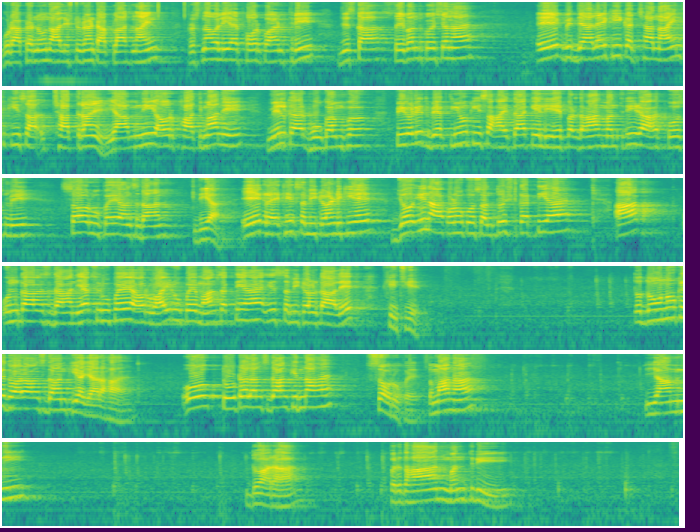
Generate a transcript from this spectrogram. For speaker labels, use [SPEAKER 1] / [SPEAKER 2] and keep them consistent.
[SPEAKER 1] Good afternoon all student of class ninth प्रश्नावली है 4.3 जिसका सेवंथ क्वेश्चन है। एक विद्यालय की कक्षा नाइन्थ की छात्राएँ यामिनी और फातिमा ने मिलकर भूकंप, पीड़ित व्यक्तियों की सहायता के लिए प्रधानमंत्री राहत कोष में सौ रुपये अंशदान दिया। एक रैखिक समीकरण लिखिए, जो इन आंकड़ों को संतुष्ट करती है। आप उनका अंशदान यक्स रुपये और वाई रुपये मान सकते हैं। इस समीकरण का आलेख खींचिए। तो दोनों के द्वारा अंशदान किया जा रहा है। वो टोटल अंशदान कितना है? सौ रुपये तो माना यामिनी द्वारा प्रधानमंत्री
